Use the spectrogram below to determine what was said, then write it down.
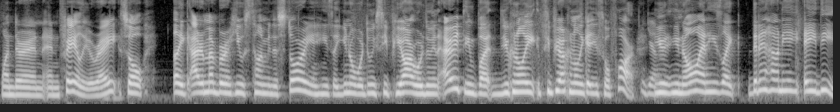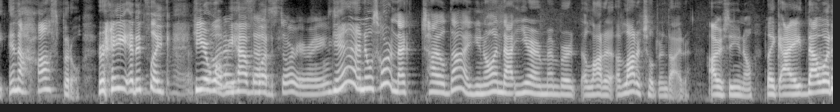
when they're in in failure, right? So like I remember he was telling me the story and he's like, you know, we're doing CPR, we're doing everything, but you can only CPR can only get you so far. Yeah. You you know, and he's like, they didn't have any AED in a hospital, right? And it's like oh here what, What we have sad what story, right? yeah, and it was hard. And that child died, you know. And that year, I remember a lot of a lot of children died. Obviously, you know, like I that would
